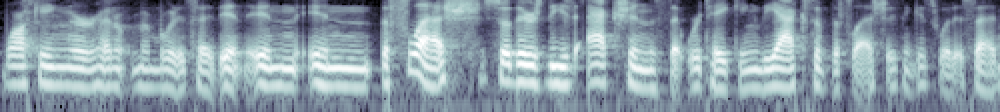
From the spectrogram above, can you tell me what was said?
walking or I don't remember what it said in, in in the flesh. So there's these actions that we're taking, the acts of the flesh, I think is what it said.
